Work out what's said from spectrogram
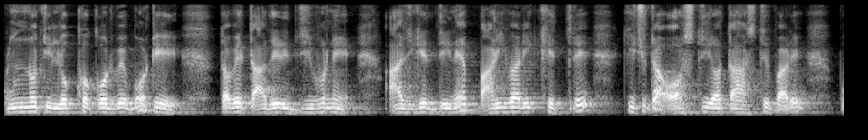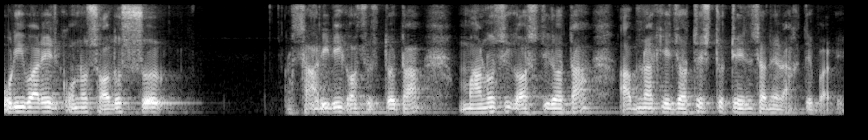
উন্নতি লক্ষ্য করবে বটে। তবে তাদের জীবনে আজকের দিনে পারিবারিক ক্ষেত্রে কিছুটা অস্থিরতা আসতে পারে। পরিবারের কোনো সদস্য শারীরিক অসুস্থতা, মানসিক অস্থিরতা আপনাকে যথেষ্ট টেনশানে রাখতে পারে।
